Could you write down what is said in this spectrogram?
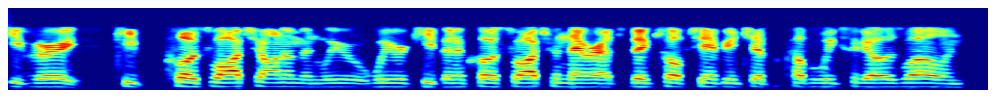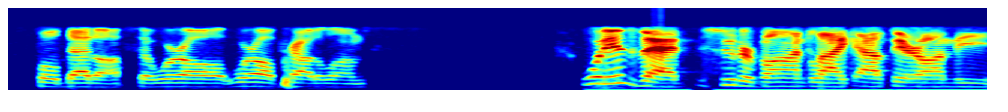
keep very keep close watch on them, and we were we were keeping a close watch when they were at the Big 12 championship a couple weeks ago as well, and pulled that off. So we're all we're all proud alums. What is that Sooner bond like out there on the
